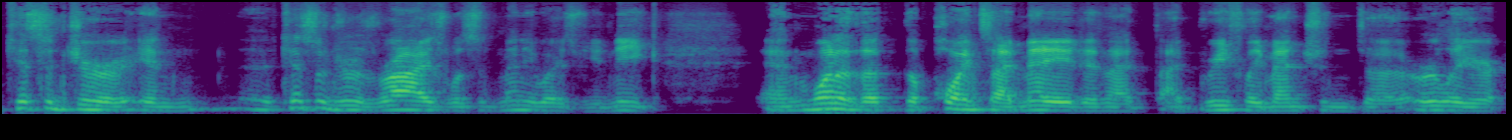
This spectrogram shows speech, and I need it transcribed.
Kissinger in uh, Kissinger's rise was in many ways unique, and one of the, the points I made, and I, I briefly mentioned uh, earlier,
